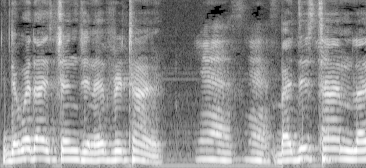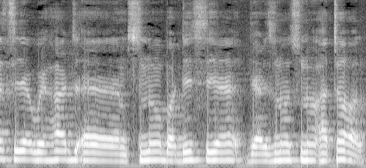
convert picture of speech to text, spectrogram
The weather is changing every time. Yes, yes. By this time last year we had um, snow, but this year there is no snow at all,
